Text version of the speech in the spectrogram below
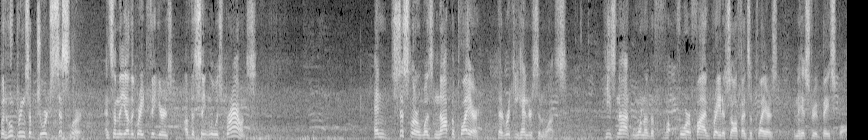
But who brings up George Sisler and some of the other great figures of the St. Louis Browns? And Sisler was not the player that Rickey Henderson was. He's not one of the f- four or five greatest offensive players in the history of baseball.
